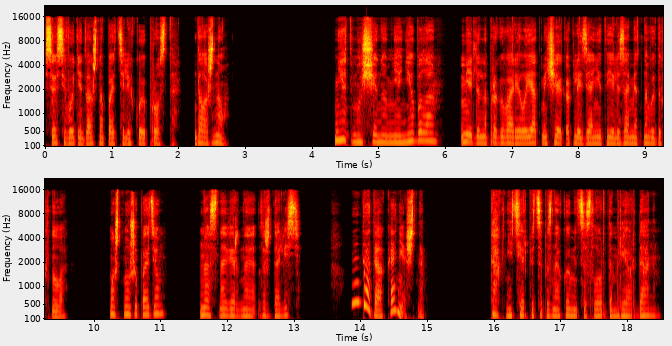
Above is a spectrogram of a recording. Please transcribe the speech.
Все сегодня должно пойти легко и просто. Должно. «Нет, мужчины у меня не было», — медленно проговорила я, отмечая, как леди Анита еле заметно выдохнула. «Может, мы уже пойдем? Нас, наверное, заждались». «Да-да, конечно». «Так не терпится познакомиться с лордом Риорданом»,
